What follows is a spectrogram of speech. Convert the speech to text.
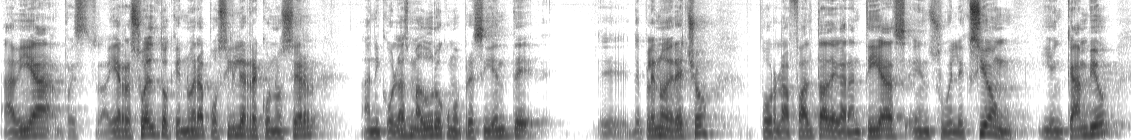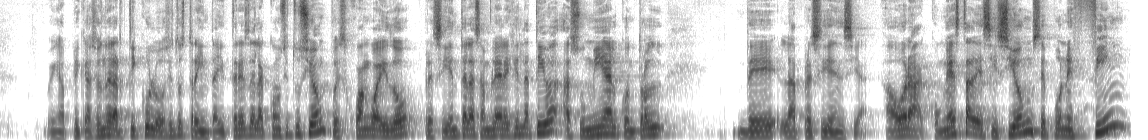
había, pues, había resuelto que no era posible reconocer a Nicolás Maduro como presidente eh, de pleno derecho por la falta de garantías en su elección. Y en cambio, en aplicación del artículo 233 de la Constitución, pues Juan Guaidó, presidente de la Asamblea Legislativa, asumía el control de la presidencia. Ahora, con esta decisión se pone fin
